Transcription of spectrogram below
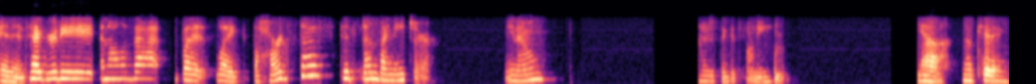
in integrity and all of that. But like the hard stuff gets done by nature, you know. I just think it's funny. Yeah, no kidding.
